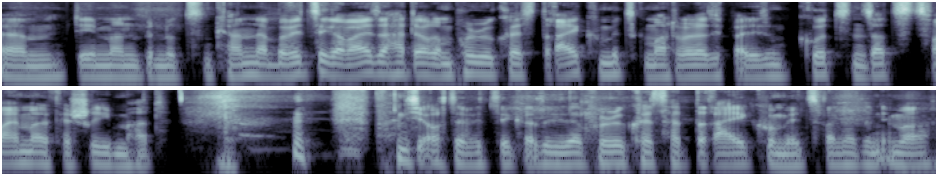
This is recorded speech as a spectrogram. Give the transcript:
ähm, den man benutzen kann. Aber witzigerweise hat er auch im Pull Request drei Commits gemacht, weil er sich bei diesem kurzen Satz zweimal verschrieben hat. Fand ich auch sehr witzig. Also dieser Pull Request hat drei Commits, weil er dann immer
